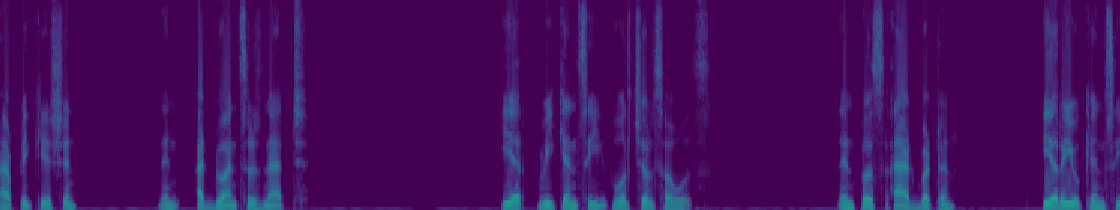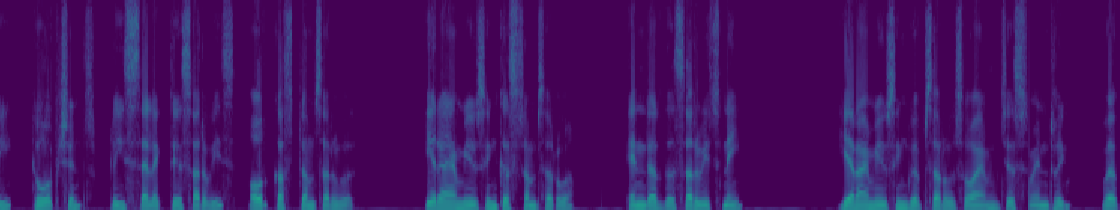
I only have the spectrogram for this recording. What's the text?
application then advanced NAT. Here we can see virtual servers. Then press add button. Here you can see two options. Please select a service or custom server. Here I am using custom server. Enter the service name. Here I am using web server. So I am just entering web.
